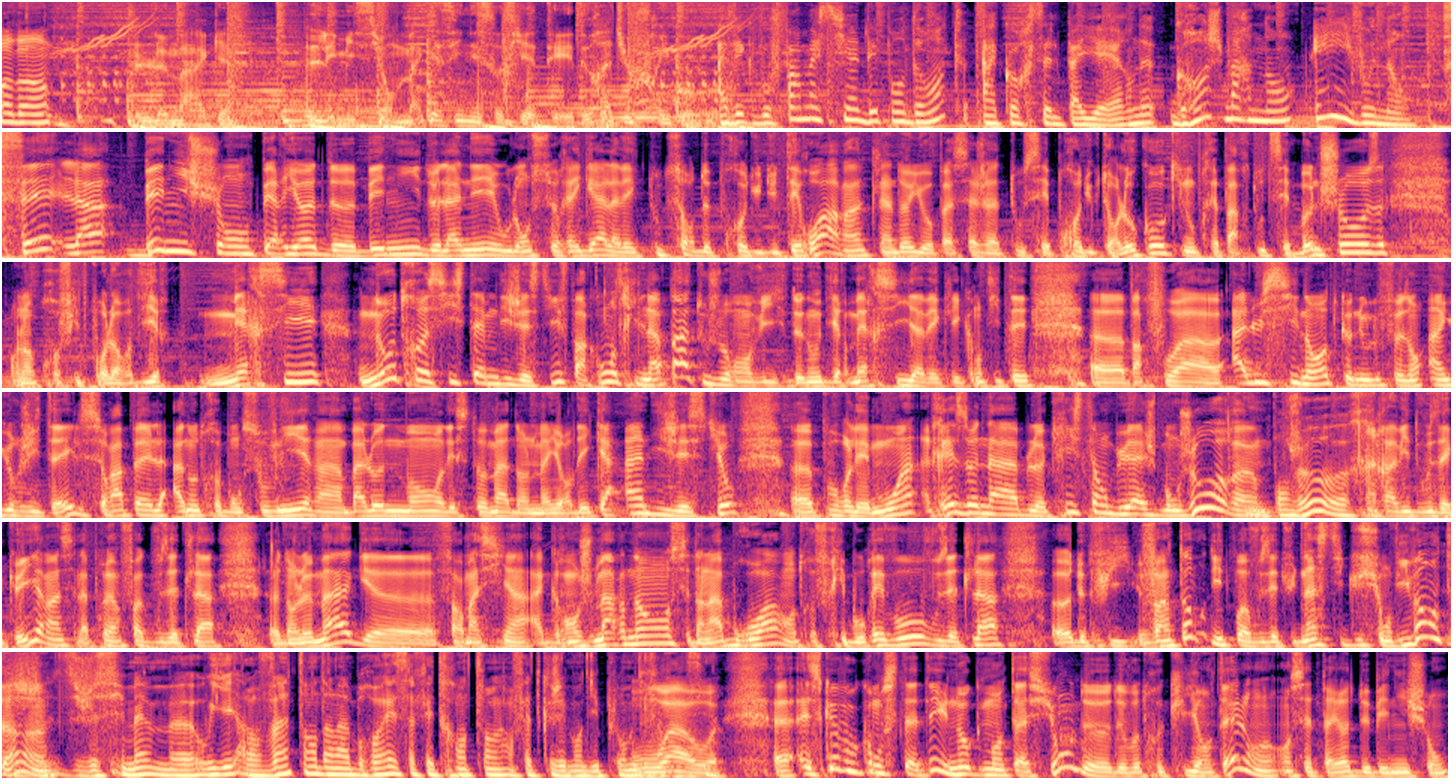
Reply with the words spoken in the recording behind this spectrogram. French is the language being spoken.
Le MAG, l'émission Magazine et Société de Radio Fribourg. Avec vos pharmacies indépendantes à Corcelles-Payerne, Grange-Marnon et Yvonand. C'est la bénichon, période bénie de l'année où l'on se régale avec toutes sortes de produits du terroir. Hein. Clin d'œil au passage à tous ces producteurs locaux qui nous préparent toutes ces bonnes choses. On en profite pour leur dire merci. Notre système digestif, par contre, il n'a pas toujours envie de nous dire merci avec les quantités euh, parfois hallucinantes que nous le faisons ingurgiter. Il se rappelle à notre bon souvenir un ballonnement d'estomac dans le meilleur des cas, indigestion euh, pour les moins raisonnables. Christian Buèche, bonjour. Bonjour. Ravi de vous accueillir. Hein. C'est la première fois que vous êtes là euh, dans le MAG, euh, pharmacien à Grange-Marnan, c'est dans la Broye, entre Fribourg et Vaud. Vous êtes là depuis 20 ans, dites-moi, vous êtes une institution vivante. Hein. Je, suis même, oui, alors 20 ans dans la Broye et ça fait 30 ans en fait que j'ai mon diplôme. Waouh Est-ce que vous constatez une augmentation de, votre clientèle en, en cette période de bénichon?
